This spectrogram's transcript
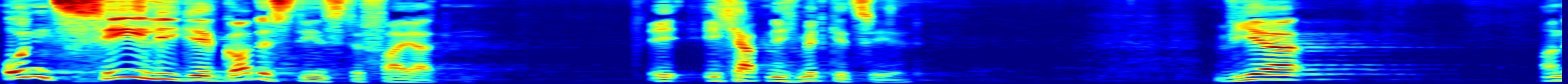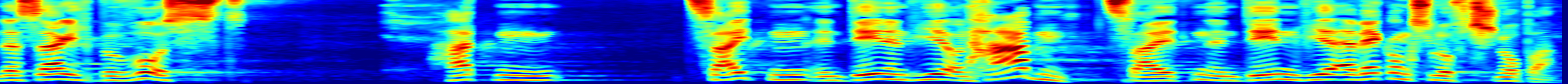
unzählige Gottesdienste feierten. Ich, ich habe nicht mitgezählt. Wir, und das sage ich bewusst, hatten Zeiten, in denen wir und haben Zeiten, in denen wir Erweckungsluft schnuppern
